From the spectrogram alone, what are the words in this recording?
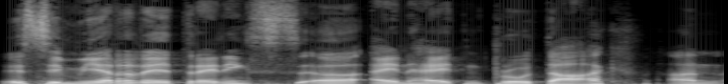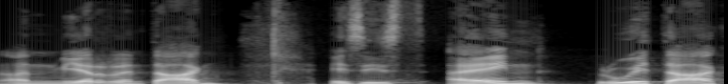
es sind mehrere Trainingseinheiten pro Tag an, an mehreren Tagen. Es ist ein Ruhetag,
